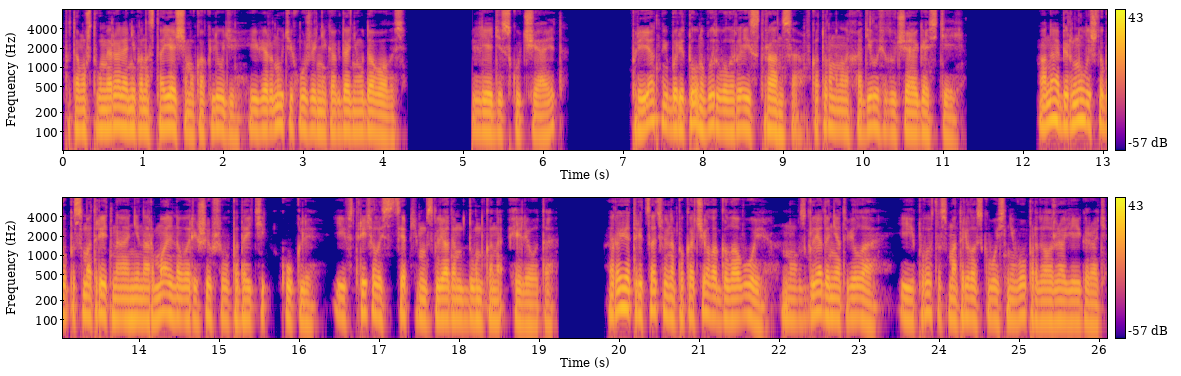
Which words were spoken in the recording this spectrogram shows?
потому что умирали они по-настоящему, как люди, и вернуть их уже никогда не удавалось. Леди скучает. Приятный баритон вырвал Рэй из транса, в котором она находилась, изучая гостей. Она обернулась, чтобы посмотреть на ненормального, решившего подойти к кукле, и встретилась с цепким взглядом Дункана Эллиота. Рэй отрицательно покачала головой, но взгляда не отвела и просто смотрела сквозь него, продолжая играть.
